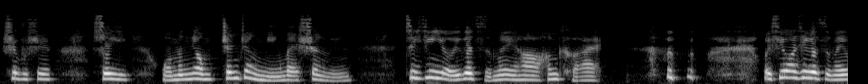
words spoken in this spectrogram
是不是？所以我们要真正明白圣灵。最近有一个姊妹哈很可爱，我希望这个姊妹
